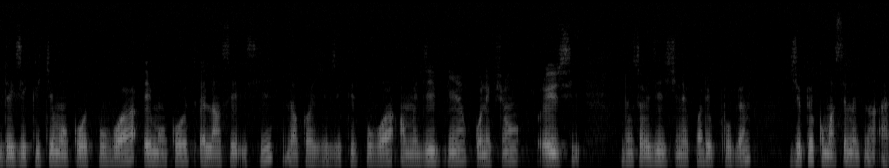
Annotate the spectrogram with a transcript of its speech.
d'exécuter mon code pour voir et mon code est lancé ici. Donc j'exécute pour voir on me dit bien connexion réussie. Donc ça veut dire que je n'ai pas de problème je peux commencer maintenant à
